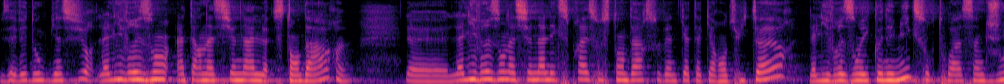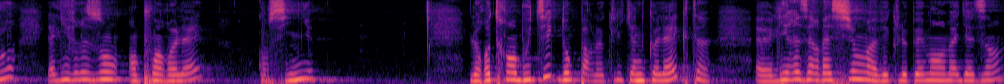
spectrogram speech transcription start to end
Vous avez donc bien sûr la livraison internationale standard, la livraison nationale express ou standard sous 24 à 48 heures, la livraison économique sur 3 à 5 jours, la livraison en point relais, consigne, le retrait en boutique, donc par le click and collect, euh, l'e-réservation avec le paiement en magasin,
